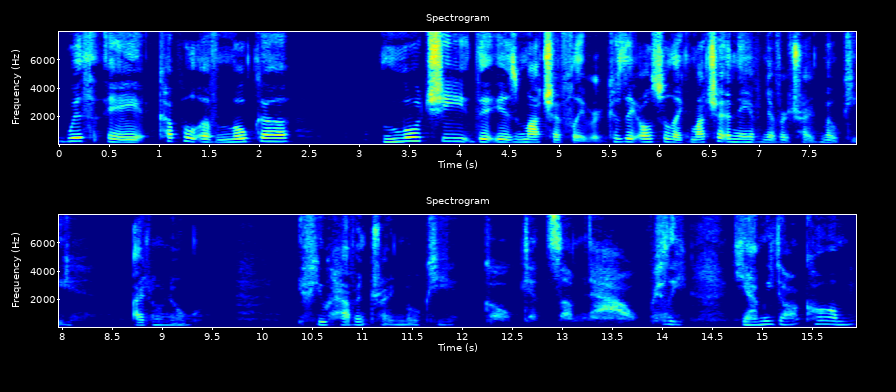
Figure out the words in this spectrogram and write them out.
with a couple of mocha mochi that is matcha flavored because they also like matcha and they have never tried mochi. I don't know. If you haven't tried mochi, go get some now. Really. Yami.com,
